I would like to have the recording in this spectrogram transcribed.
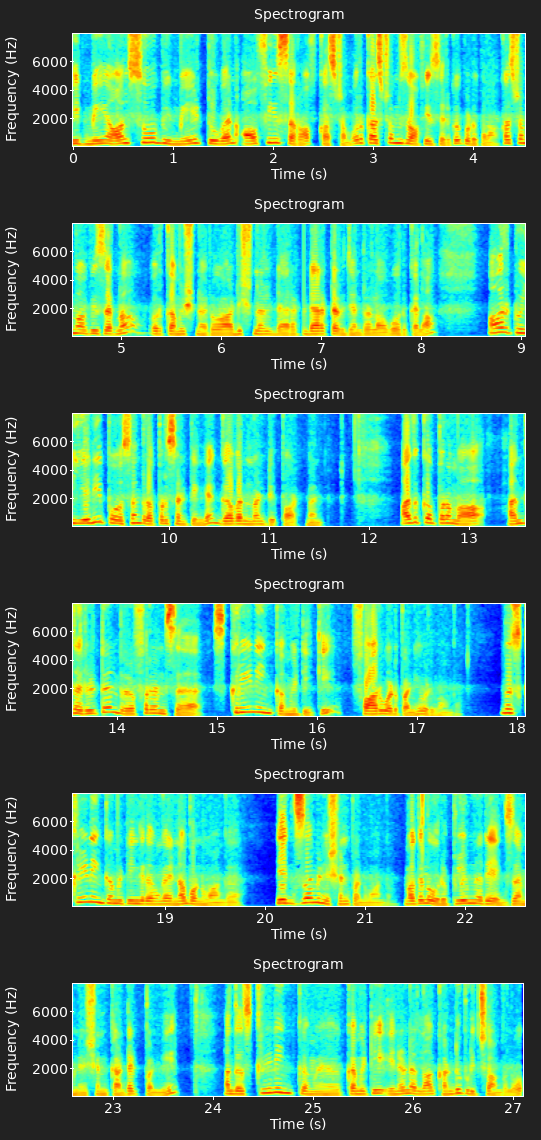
it may also be made to an officer of custom ஒரு கஸ்டம்ஸ் ஆஃபீஸருக்கு கொடுக்கலாம். கஸ்டம் ஆஃபீஸர்னா ஒரு கமிஷனரோ அடிஷ்னல் டைரக்ட் டைரக்டர் ஜெனரலாவோ இருக்கலாம். Or to any person representing a government department அதுக்கப்புறமா அந்த ரிட்டன் ரெஃபரன்ஸை ஸ்க்ரீனிங் கமிட்டிக்கு ஃபார்வேர்டு பண்ணி விடுவாங்க. இந்த ஸ்க்ரீனிங் கமிட்டிங்கிறவங்க என்ன பண்ணுவாங்க? எக்ஸாமினேஷன் பண்ணுவாங்க. முதல்ல ஒரு ப்ரிலிமினரி எக்ஸாமினேஷன் கண்டக்ட் பண்ணி அந்த ஸ்க்ரீனிங் கமி கமிட்டி என்னென்னலாம் கண்டுபிடிச்சாங்களோ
